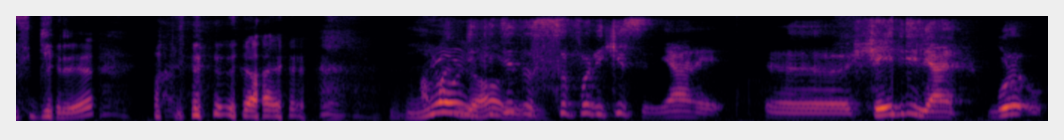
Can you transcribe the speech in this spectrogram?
geri. yani iyi Ama neticede 0-2'sin yani e, şey değil yani bu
